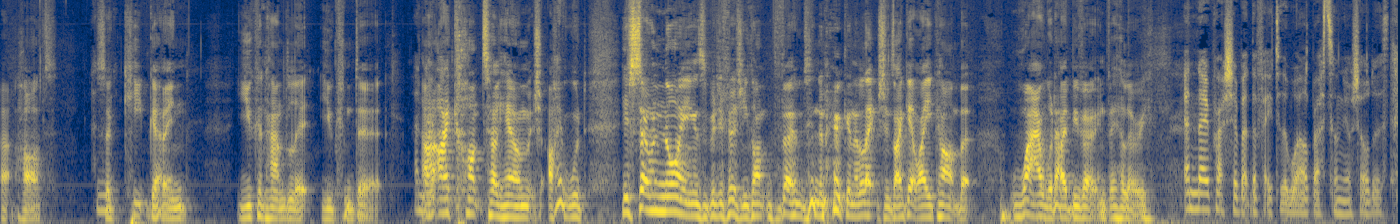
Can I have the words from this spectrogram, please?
at heart. And so keep going. You can handle it. You can do it. I, I, can't tell you how much I would. It's so annoying as a British person. You can't vote in American elections. I get why you can't, but wow, would I be voting for Hillary? And no pressure, but the fate of the world rests on your shoulders.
